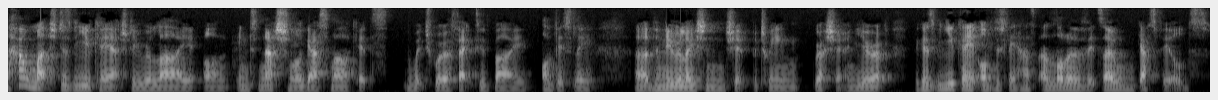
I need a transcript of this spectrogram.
How much does the UK actually rely on international gas markets, which were affected by, obviously, uh, the new relationship between Russia and Europe? Because the UK obviously has a lot of its own gas fields.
